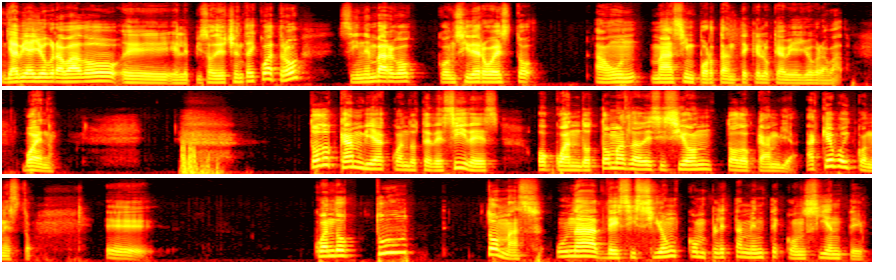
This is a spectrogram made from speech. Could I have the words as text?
Ya había yo grabado eh, el episodio 84, sin embargo, considero esto aún más importante que lo que había yo grabado. Bueno, todo cambia cuando te decides o cuando tomas la decisión, todo cambia. ¿A qué voy con esto? Eh, cuando tú tomas una decisión completamente consciente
